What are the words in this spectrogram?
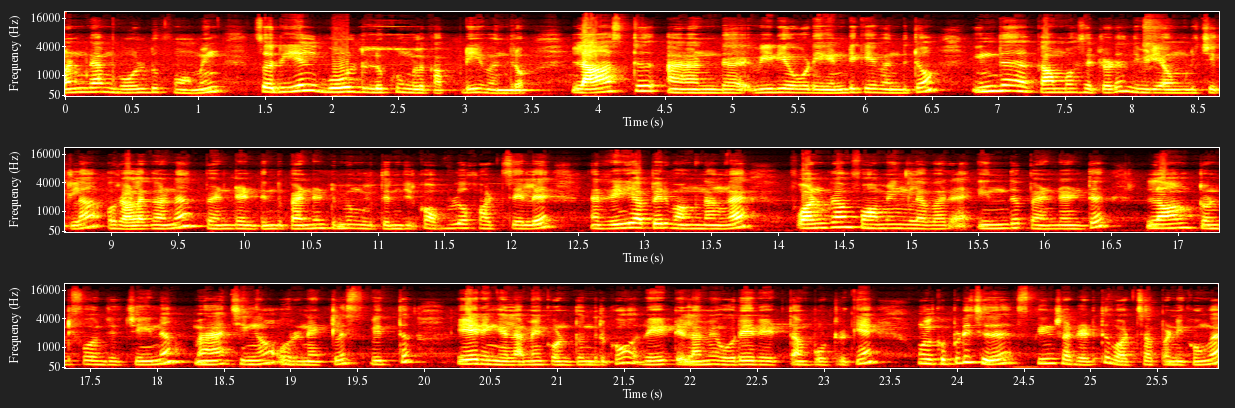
one gram gold forming so real gold look உங்களுக்கு அப்படியே வந்துடும் லாஸ்ட்டு அண்ட் வீடியோவோட எண்டுக்கே வந்துட்டோம். இந்த காம்போ செட்டோட இந்த வீடியோவை முடிச்சுக்கலாம். ஒரு அழகான பெண்டன்ட் இந்த பெண்டன்ட்டுமே உங்களுக்கு தெரிஞ்சிருக்கும். அவ்வளோ ஹாட் சேலு நிறையா பேர் வாங்கினாங்க. ஒன் கிராம் ஃபார்மிங்கில் வர இந்த pendant long twenty four inch chain மேட்சிங்காக ஒரு நெக்லஸ் வித் இயரிங் எல்லாமே கொண்டு வந்திருக்கோம். ரேட் எல்லாமே ஒரே ரேட் தான் போட்டிருக்கேன். உங்களுக்கு பிடிச்சதை ஸ்க்ரீன்ஷாட் எடுத்து வாட்ஸ்அப் பண்ணிக்கோங்க.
